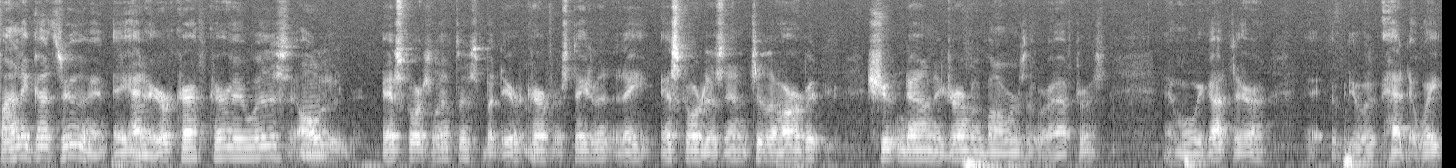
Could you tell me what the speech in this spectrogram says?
finally got through, and they had an Mm-hmm. aircraft carrier with us. All the escorts left us, but the aircraft stayed with. us. They escorted us into the harbor, shooting down the German bombers that were after us. And when we got there, you had to wait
